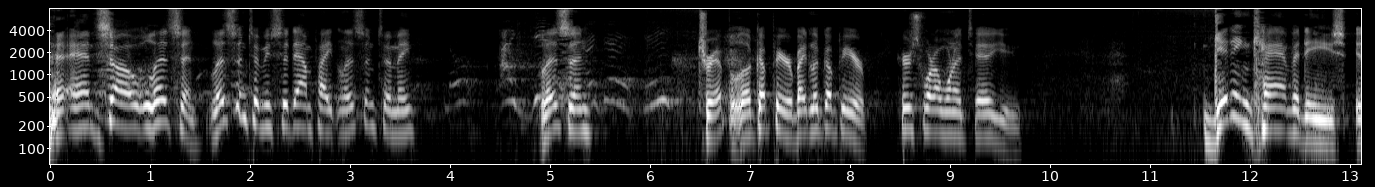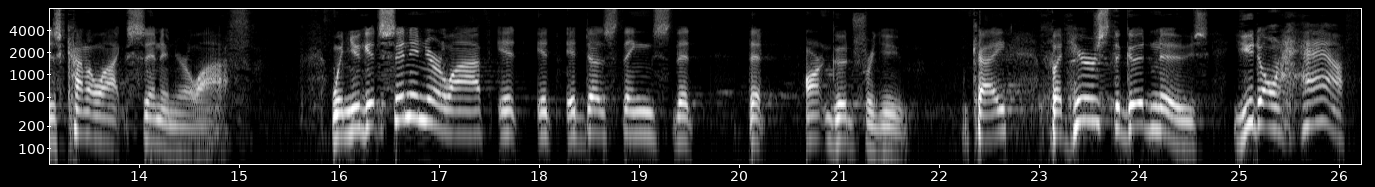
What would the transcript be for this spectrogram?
and so listen, listen to me, sit down, Peyton, listen to me. Listen. Trip, look up here. Everybody, look up here. Here's what I want to tell you. Getting cavities is kind of like sin in your life. When you get sin in your life, it, it, it does things that, that aren't good for you. Okay? But here's the good news. You don't have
